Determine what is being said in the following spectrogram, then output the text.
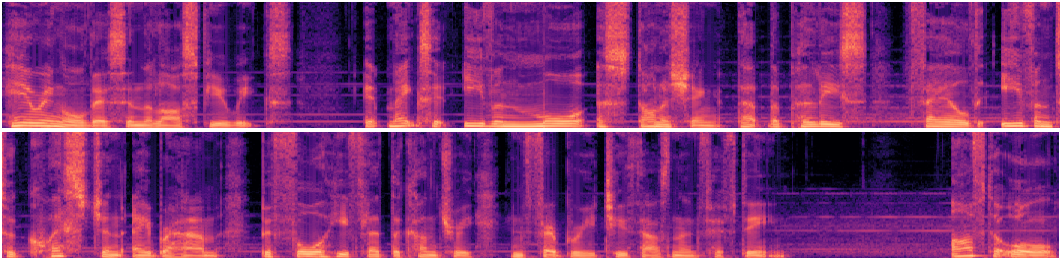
hearing all this in the last few weeks, it makes it even more astonishing that the police failed even to question Abraham before he fled the country in February 2015. After all,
